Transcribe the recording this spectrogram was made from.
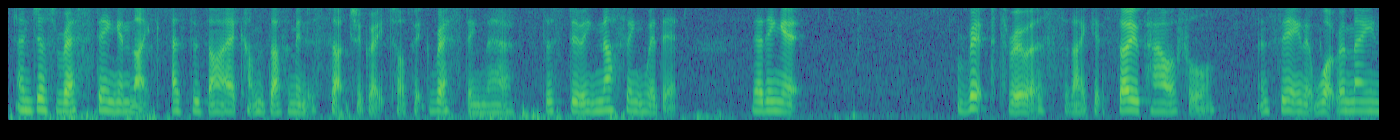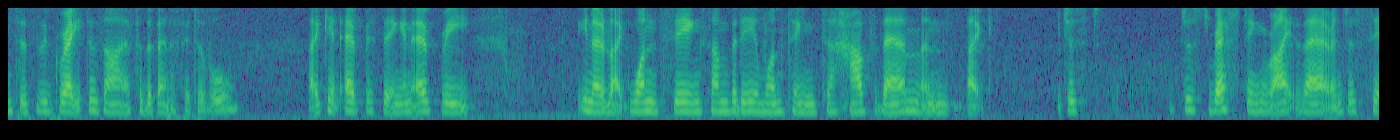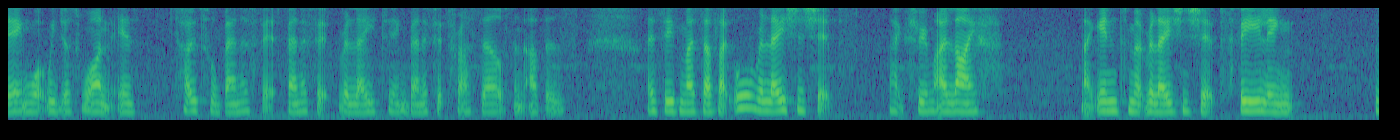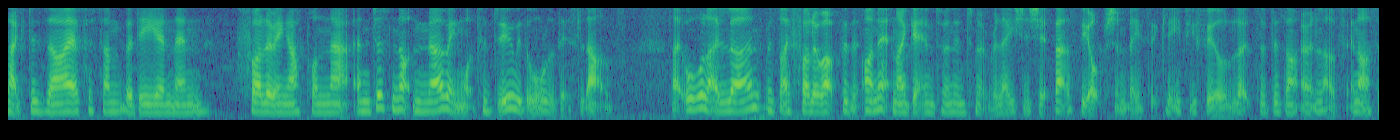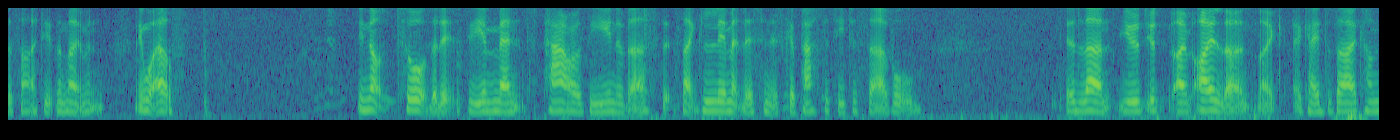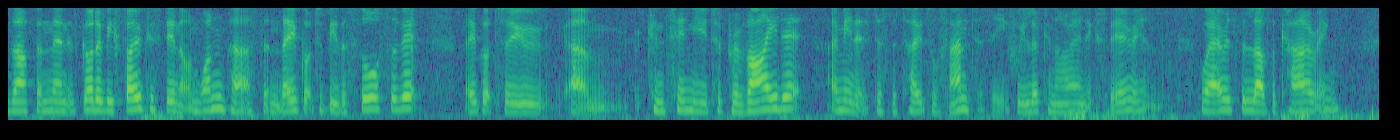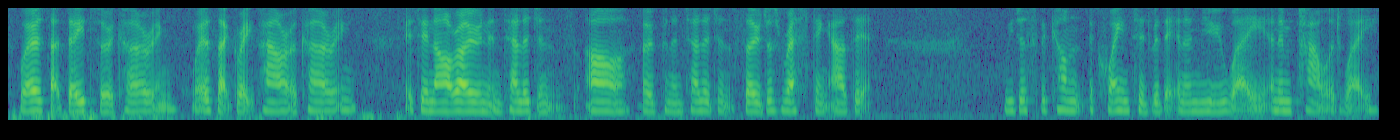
and just resting and like as desire comes up i mean it's such a great topic resting there just doing nothing with it letting it rip through us like it's so powerful and seeing that what remains is the great desire for the benefit of all. Like in everything in every you know like one seeing somebody and wanting to have them and like just just resting right there and just seeing what we just want is total benefit benefit relating benefit for ourselves and others. I see for myself like all relationships like through my life like intimate relationships, feeling like desire for somebody and then following up on that and just not knowing what to do with all of this love. Like all I learned was I follow up with, on it and I get into an intimate relationship. That's the option basically if you feel lots of desire and love in our society at the moment. I mean, what else? You're not taught that it's the immense power of the universe that's like limitless in its capacity to serve all you learn, you, you, I, I learned like, okay, desire comes up and then it's got to be focused in on one person. They've got to be the source of it. They've got to um, continue to provide it. I mean, it's just a total fantasy if we look in our own experience. Where is the love occurring? Where is that data occurring? Where is that great power occurring? It's in our own intelligence, our open intelligence. So just resting as it we just become acquainted with it in a new way, an empowered way,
